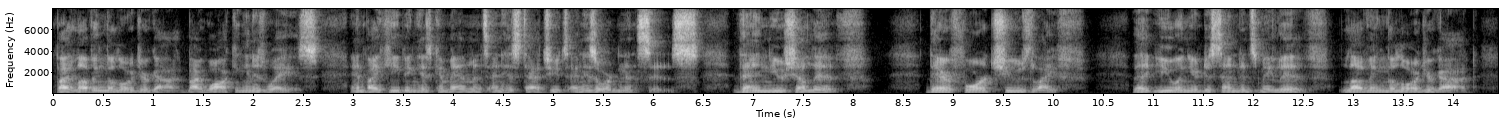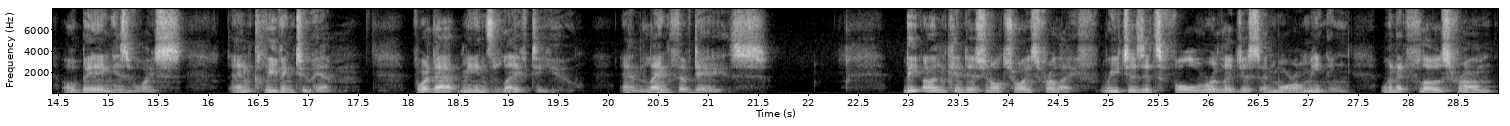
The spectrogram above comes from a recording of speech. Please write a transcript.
by loving the Lord your God, by walking in his ways, and by keeping his commandments and his statutes and his ordinances. Then you shall live. Therefore choose life, that you and your descendants may live, loving the Lord your God, obeying his voice, and cleaving to him. For that means life to you and length of days. The unconditional choice for life reaches its full religious and moral meaning when it flows from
